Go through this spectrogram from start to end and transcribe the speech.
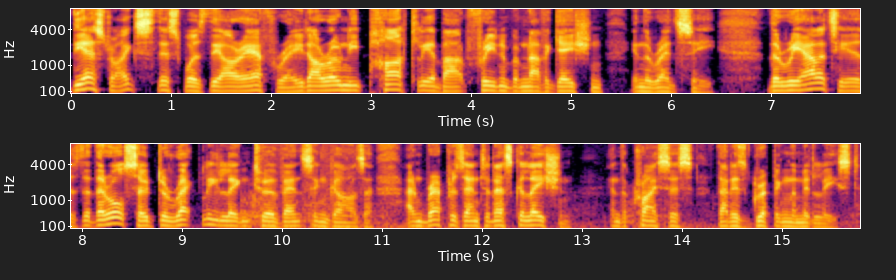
The airstrikes, this was the RAF raid, are only partly about freedom of navigation in the Red Sea. The reality is that they're also directly linked to events in Gaza and represent an escalation in the crisis that is gripping the Middle East.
